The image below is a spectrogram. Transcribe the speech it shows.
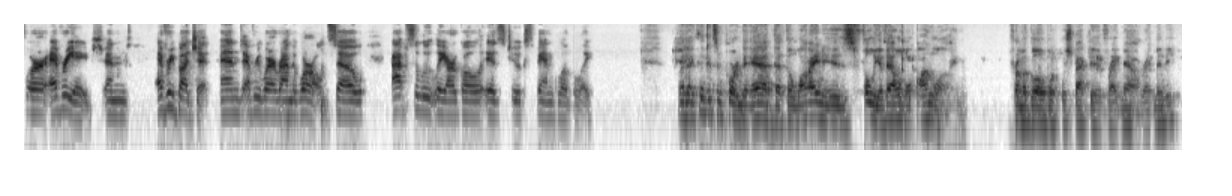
for every age and every budget and everywhere around the world. So absolutely our goal is to expand globally. But I think it's important to add that the line is fully available online from a global perspective right now, right, Mindy?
